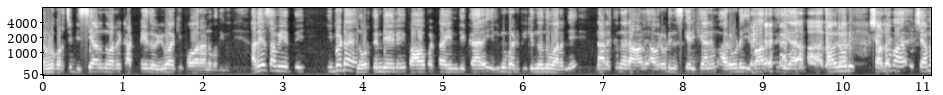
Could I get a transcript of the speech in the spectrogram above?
നമ്മൾ കുറച്ച് ബിസി ആണെന്ന് പറഞ്ഞ് കട്ട് ചെയ്ത് ഒഴിവാക്കി പോകാറാണ് പതിവ്. അതേ സമയത്ത് ഇവിടെ നോർത്ത് ഇന്ത്യയിൽ പാവപ്പെട്ട ഹിന്ദിക്കാരെ ഇൽമു പഠിപ്പിക്കുന്നു എന്ന് പറഞ്ഞ് നടക്കുന്ന ഒരാൾ അവരോട് നിസ്കരിക്കാനും അവരോട് ഇബാദത്ത് ചെയ്യാനും അവരോട് ക്ഷമ ക്ഷമ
